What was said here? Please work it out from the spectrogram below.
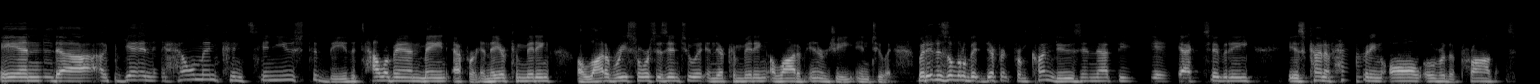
And uh, again, Helmand continues to be the Taliban main effort, and they are committing a lot of resources into it, and they're committing a lot of energy into it. But it is a little bit different from Kunduz in that the activity is kind of happening all over the province.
